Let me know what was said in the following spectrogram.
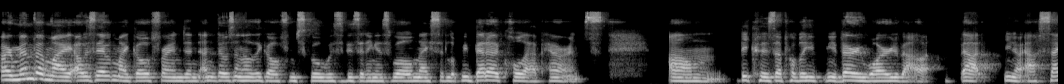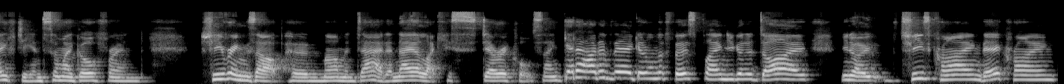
I remember my I was there with my girlfriend and, and there was another girl from school was visiting as well. And they said, look, we better call our parents um, because they're probably very worried about about you know our safety. And so my girlfriend, she rings up her mum and dad, and they are like hysterical, saying, "Get out of there! Get on the first plane! You're going to die!" You know, she's crying, they're crying,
